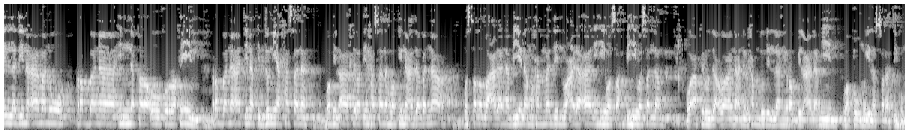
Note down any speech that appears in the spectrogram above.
للذين آمنوا ربنا إنك رؤوف رحيم ربنا آتنا في الدنيا حسنة وفي الآخرة حسنة وقنا عذاب النار وصلى الله على نبينا محمد وعلى آله وصحبه وسلم. وآخر دعوانا أن الحمد لله رب العالمين. وقوموا إلى صلاتكم.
